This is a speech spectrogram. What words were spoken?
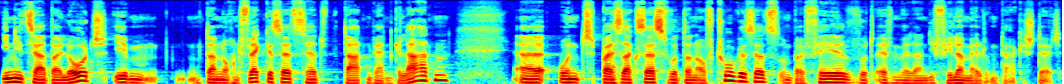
initial bei Load eben dann noch ein Flag gesetzt hat, Daten werden geladen. Äh, und bei Success wird dann auf Tour gesetzt und bei Fail wird eventuell dann die Fehlermeldung dargestellt.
